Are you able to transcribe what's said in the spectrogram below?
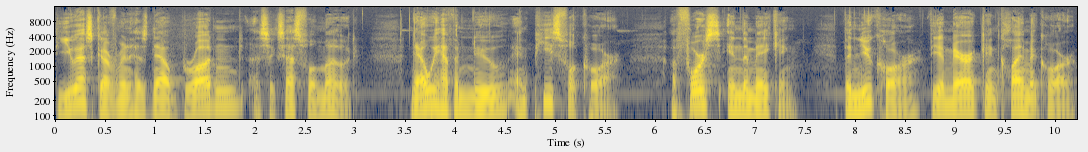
The U.S. government has now broadened a successful mode now we have a new and peaceful Corps, a force in the making. The new Corps, the American Climate Corps,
